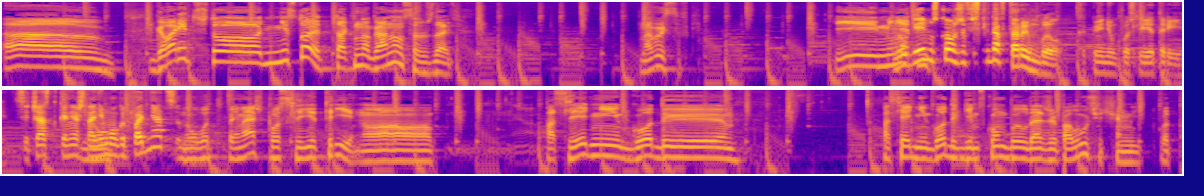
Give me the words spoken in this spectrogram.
А, говорит, что не стоит так много анонсов ждать на выставке. И меня... Ну, Gamescom же всегда вторым был, как минимум после E3. Сейчас, конечно, ну, они могут подняться. Ну, вот, понимаешь, после E3, но последние годы... Последние годы Gamescom был даже получше, чем вот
